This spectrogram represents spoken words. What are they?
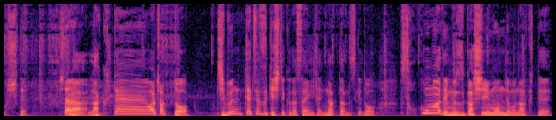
をして。そしたら楽天はちょっと自分で手続きしてくださいみたいになったんですけどそこまで難しいもんでもなくて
